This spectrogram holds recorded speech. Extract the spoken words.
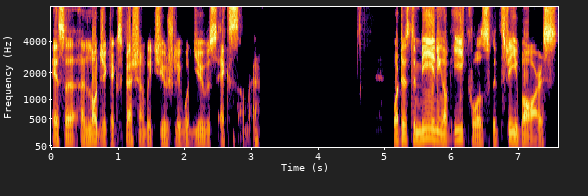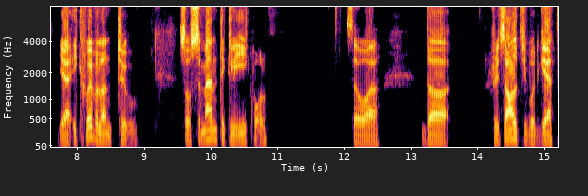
is a, a logic expression which usually would use x somewhere. What is the meaning of equals with three bars? Yeah, equivalent to. So semantically equal. So uh, the result you would get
